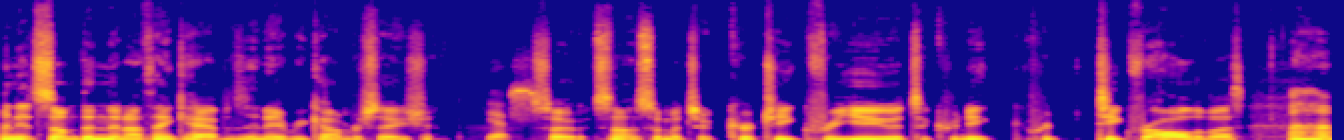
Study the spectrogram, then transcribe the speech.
And it's something that I think happens in every conversation. Yes. So it's not so much a critique for you, it's a critique, critique for all of us. Uh-huh.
